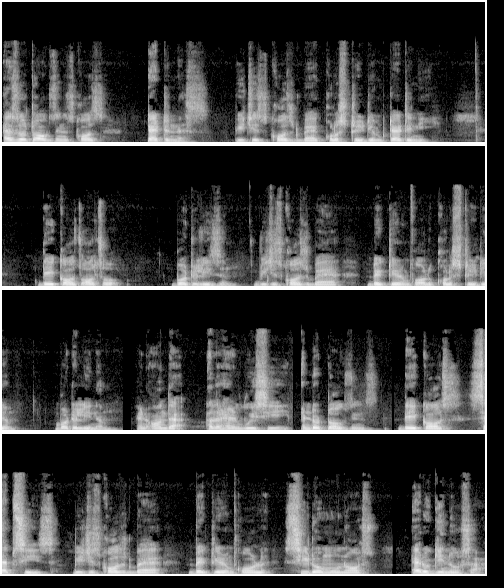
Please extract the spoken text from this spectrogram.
Exotoxins cause tetanus which is caused by Clostridium tetani. They cause also botulism which is caused by a bacterium called Clostridium botulinum. And on the other hand we see endotoxins they cause sepsis which is caused by a bacterium called pseudomonas aeruginosa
